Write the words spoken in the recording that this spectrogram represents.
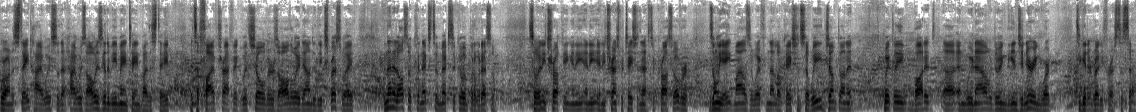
We're on a state highway, so that highway is always going to be maintained by the state. It's a five traffic with shoulders all the way down to the expressway. And then it also connects to Mexico and Progreso. So any trucking, any, any, any transportation that has to cross over is only eight miles away from that location. So we jumped on it quickly, bought it, uh, and we're now doing the engineering work to get it ready for us to sell.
